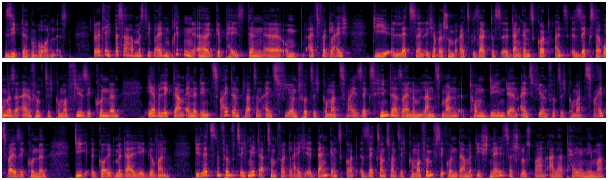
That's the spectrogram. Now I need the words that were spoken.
Siebter geworden ist. Deutlich besser haben es die beiden Briten äh, gepaced, denn äh, um als Vergleich die letzten, ich habe ja schon bereits gesagt, dass äh, Duncan Scott als Sechster rum ist in 51,4 Sekunden. Er belegte am Ende den zweiten Platz in 1,44,26 hinter seinem Landsmann Tom Dean, der in 1,44,22 Sekunden die Goldmedaille gewann. Die letzten 50 Meter zum Vergleich, Duncan Scott 26,5 Sekunden, damit die schnellste Schlussbahn aller Teilnehmer.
